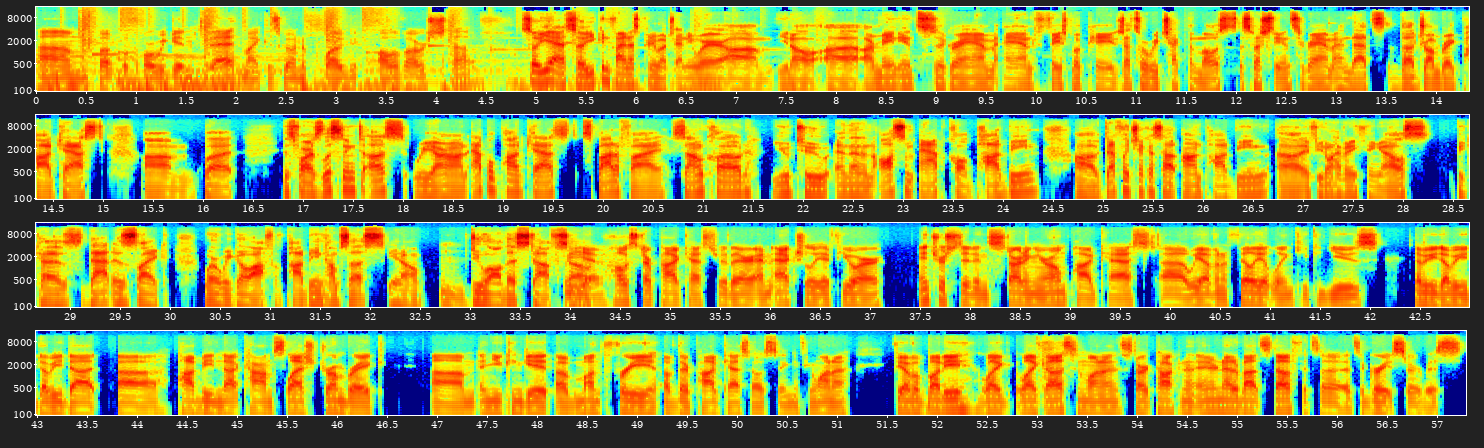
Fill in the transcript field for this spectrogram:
Um, but before we get into that, Mike is going to plug all of our stuff. So yeah, so you can find us pretty much anywhere. Um, you know, uh, our main Instagram and Facebook page. That's where we check the most, especially Instagram, and that's the Drum Break Podcast. Um, but as far as listening to us, we are on Apple Podcast, Spotify, SoundCloud, YouTube, and then an awesome app called Podbean. Uh, definitely check us out on Podbean uh, if you don't have anything else because that is like where we go off of Podbean helps us, you know, Mhm. do all this stuff. So yeah, host our podcast through there. And actually, if you are interested in starting your own podcast, uh, we have an affiliate link you could use www.podbean.com slash drumbreak. Um, and you can get a month free of their podcast hosting if you want to if you have a buddy like like us and want to start talking to the internet about stuff it's a it's a great service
